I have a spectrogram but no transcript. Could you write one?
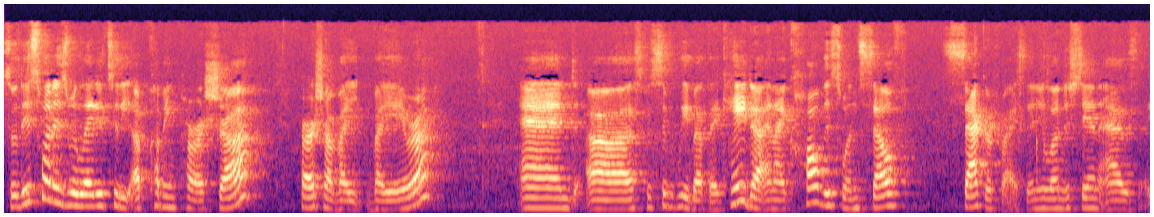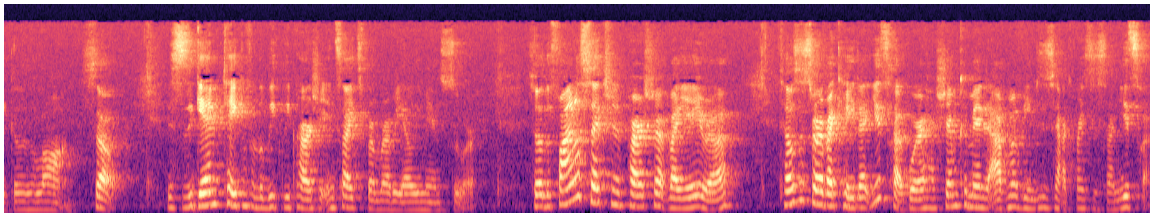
So this one is related to the upcoming parasha, Parasha Vayera, and uh, specifically about the Akedah, and I call this one self-sacrifice, and you'll understand as it goes along. So, this is again taken from the weekly Parasha Insights from Rabbi Eli Mansour. So the final section of Parashat Vayera tells the story of Akedah Yitzchak, where Hashem commanded Avram Avinu to sacrifice his son Yitzchak.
